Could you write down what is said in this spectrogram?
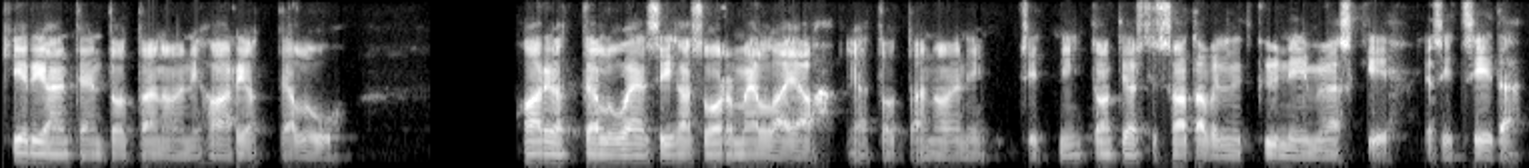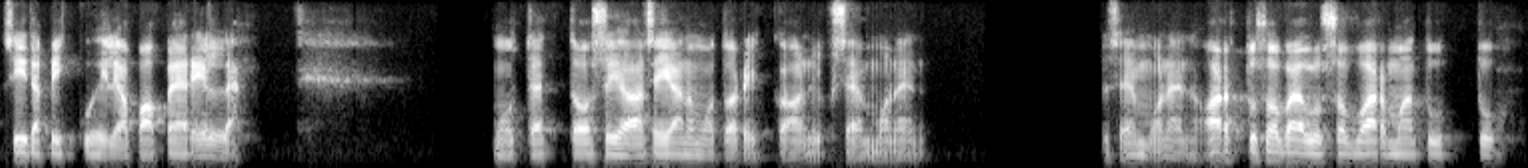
kirjainten tota noin, niin harjoitteluun, harjoittelu ensin ihan sormella ja, ja tota noin, niin sit niitä on tietysti saatavilla nyt kyniin myöskin ja sit siitä, siitä pikkuhiljaa paperille. Mutta tosiaan se janomotoriikka on yksi semmoinen, semmoinen. Arttu-sovellus on varmaan tuttu,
